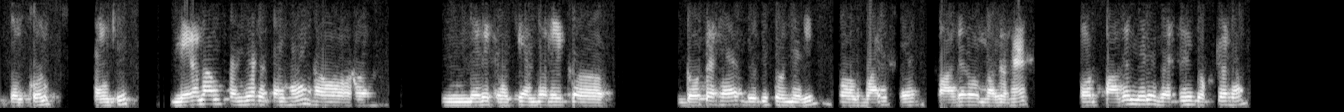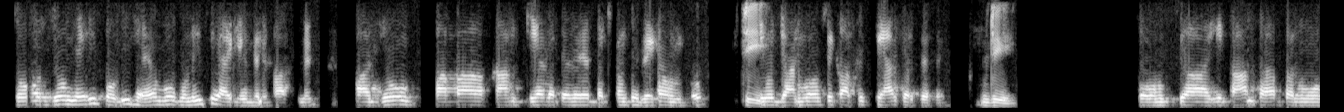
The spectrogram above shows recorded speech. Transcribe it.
बिल्कुल थैंक यू मेरा नाम संजय रतन है और मेरे घर के अंदर एक डॉटर है ब्यूटीफुल मेरी और वाइफ है फादर और मदर है और फादर मेरे वेटनरी डॉक्टर हैं तो जो मेरी हॉबी है वो उन्हीं से आई है मेरे पास में। और जो पापा काम किया करते थे बचपन से देखा उनको जी। वो जानवरों से काफ़ी प्यार करते थे। जी। तो उनका ये काम था पर वो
